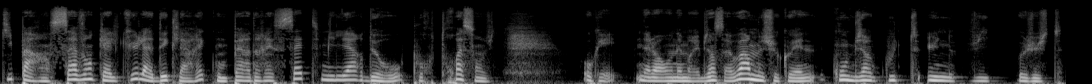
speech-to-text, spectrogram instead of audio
qui, par un savant calcul, a déclaré qu'on perdrait 7 milliards d'euros pour 300 vies. Ok, alors on aimerait bien savoir, monsieur Cohen, combien coûte une vie au juste?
